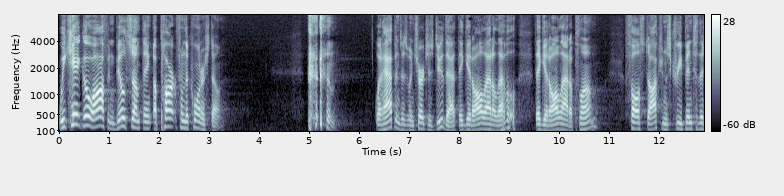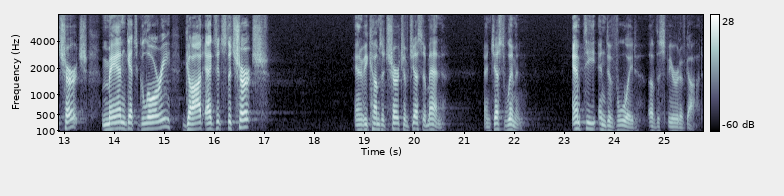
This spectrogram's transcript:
We can't go off and build something apart from the cornerstone. what happens is when churches do that, they get all out of level, they get all out of plumb. False doctrines creep into the church. Man gets glory, God exits the church. And it becomes a church of just men and just women, empty and devoid of the Spirit of God.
